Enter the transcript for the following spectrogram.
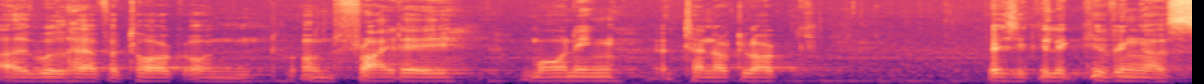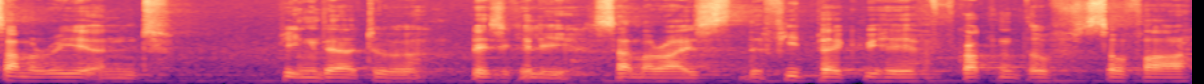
I will have a talk on on Friday morning at 10 o'clock, basically giving a summary and being there to basically summarize the feedback we have gotten so far.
